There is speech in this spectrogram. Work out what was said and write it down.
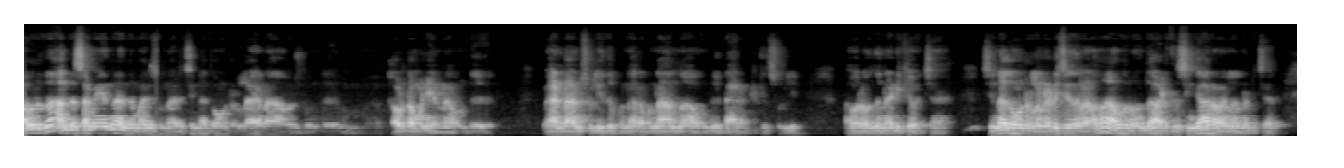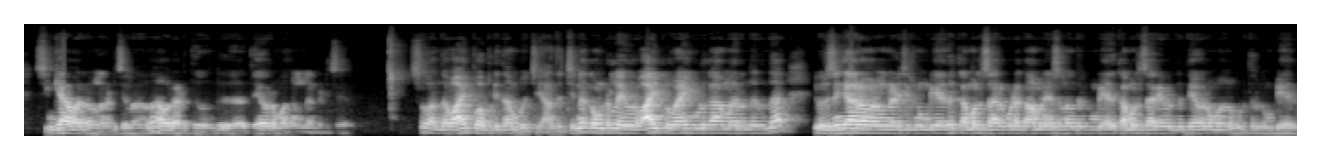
அவர் தான் அந்த சமயம் தான் இந்த மாதிரி சொன்னார். சின்ன கவுண்டரில் நான் அவருக்கு வந்து கவுண்டமணி அண்ணா வந்து வேண்டான்னு சொல்லி இது பண்ணார். அப்போ நான் தான் வந்து டேரக்டர்கிட்ட சொல்லி அவரை வந்து நடிக்க வச்சேன். சின்ன கவுண்டரில் நடித்ததுனால தான் அவர் வந்து அடுத்து சிங்காரவேலில் நடித்தார் சிங்காரவேலில் நடித்ததுனால தான் அவர் அடுத்து வந்து தேவர மகனில் நடித்தார் ஸோ அந்த வாய்ப்பு அப்படி தான் போச்சு. அந்த சின்ன கவுண்டரில் இவர் வாய்ப்பு வாங்கி கொடுக்காம இருந்திருந்தால் இவர் சிங்காரவேலன் நடிச்சிருக்க முடியாது கமல் சார் கூட காம்பினேஷனில் வந்திருக்க முடியாது கமல் சார் இவருக்கு தேவரமாக கொடுத்துருக்க முடியாது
